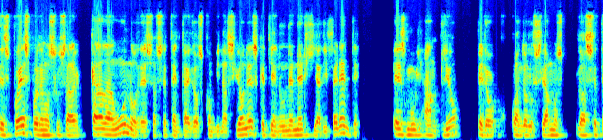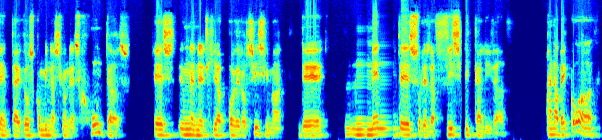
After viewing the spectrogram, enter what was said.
Después podemos usar cada uno de esas 72 combinaciones que tienen una energía diferente. Es muy amplio, pero cuando usamos las 72 combinaciones juntas, es una energía poderosísima de mente sobre la fisicalidad. Anabecoa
